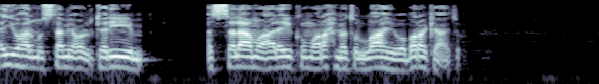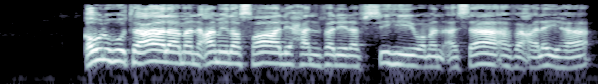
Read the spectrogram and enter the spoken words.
أيها المستمع الكريم السلام عليكم ورحمة الله وبركاته. قوله تعالى من عمل صالحا فلنفسه ومن أساء فعليها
